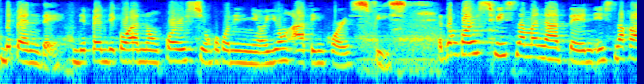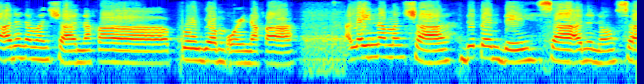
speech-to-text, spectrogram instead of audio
depende. Depende kung anong course yung kukunin nyo, yung ating course fees. Itong course fees naman natin is naka ano naman siya, naka program or naka align naman siya depende sa ano no sa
